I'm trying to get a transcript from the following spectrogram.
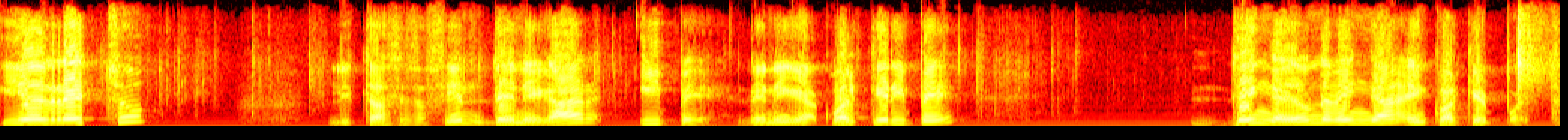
y el resto lista de acceso 100 denegar IP denega cualquier IP venga de donde venga en cualquier puerto.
